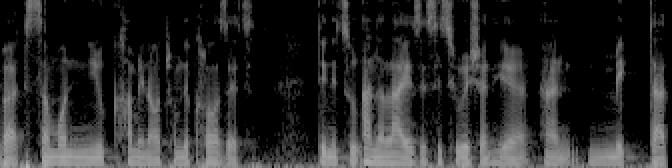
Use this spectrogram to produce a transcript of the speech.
but someone new coming out from the closet, they need to analyze the situation here and make that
